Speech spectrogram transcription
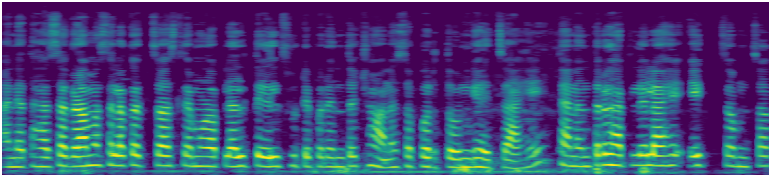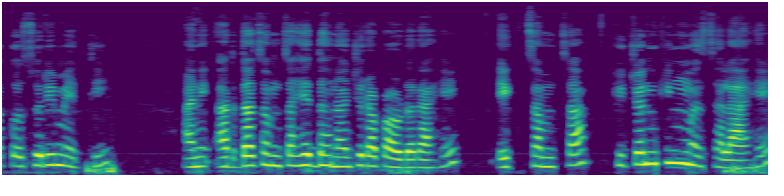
आणि आता हा सगळा मसाला कच्चा असल्यामुळे आपल्याला तेल सुटेपर्यंत छान असं परतवून घ्यायचं आहे. त्यानंतर घातलेला आहे एक चमचा कसुरी मेथी आणि अर्धा चमचा हे धनाजिरा पावडर आहे. एक चमचा किचन किंग मसाला आहे.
